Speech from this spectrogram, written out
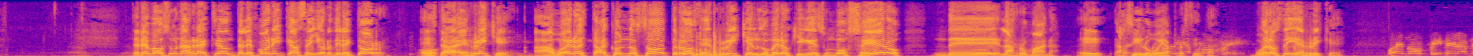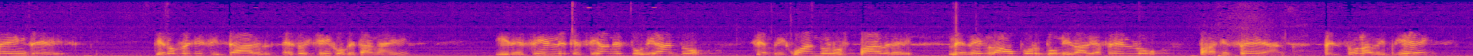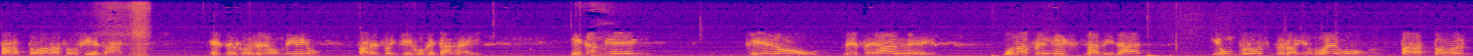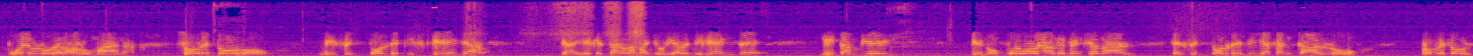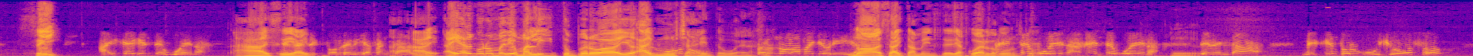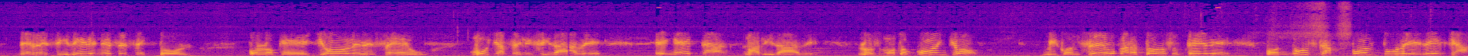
Tenemos una reacción telefónica, señor director. Está Enrique. Ah, bueno, está con nosotros Enrique El Gomero, quien es un vocero de La Romana. Eh, así lo voy a presentar. Buenos días, Enrique. Bueno, primeramente, quiero felicitar a esos chicos que están ahí y decirles que sigan estudiando siempre y cuando los padres le den la oportunidad de hacerlo para que sean personas de bien para toda la sociedad. Ese es el consejo mío para esos chicos que están ahí. Y también quiero desearle una feliz Navidad y un próspero año nuevo para todo el pueblo de la Romana, sobre todo mi sector de Quisqueya, que ahí es que están la mayoría de mi gente, y también, que no puedo dejar de mencionar, el sector de Villa San Carlos, profesor. Sí. Ahí sí hay gente buena. Ay, sí, hay, sector de Villa San Carlos. hay, hay algunos medio malitos, pero hay, hay mucha gente buena. Pero no la mayoría. No, exactamente, de acuerdo con gente usted. buena, gente buena. Eh. De verdad, me siento orgulloso de residir en ese sector. Por lo que yo le deseo muchas felicidades en estas Navidades. Los motoconchos, mi consejo para todos ustedes, conduzcan por tu derecha.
